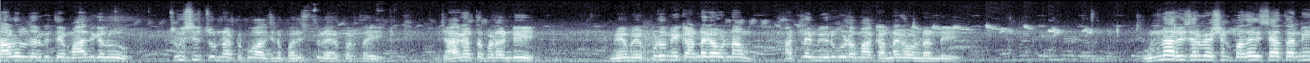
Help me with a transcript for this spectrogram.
దాడులు జరిగితే మాదిగలు చూసి చున్నట్టుకోవాల్సిన పరిస్థితులు ఏర్పడతాయి. జాగ్రత్త పడండి. మేము ఎప్పుడు మీకు అండగా ఉన్నాం. అట్లే మీరు కూడా మాకు అండగా ఉండండి. ఉన్న రిజర్వేషన్ పదహైదు శాతాన్ని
